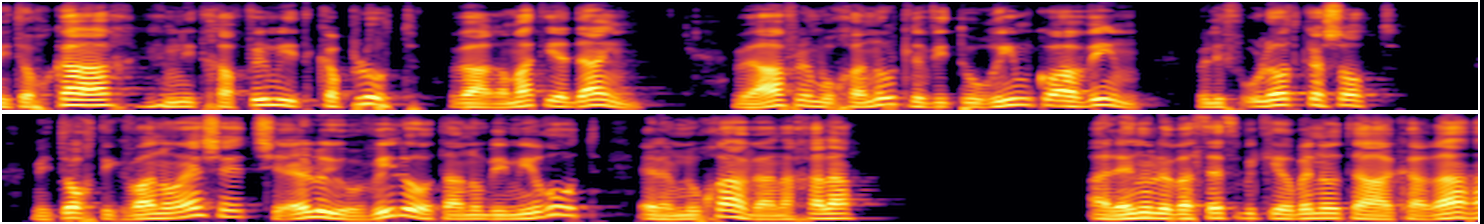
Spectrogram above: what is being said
מתוך כך הם נדחפים להתקפלות והרמת ידיים, ואף למוכנות לוויתורים כואבים ולפעולות קשות, מתוך תקווה נואשת שאלו יובילו אותנו במהירות אל המנוחה והנחלה. עלינו לבסס בקרבנו את ההכרה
